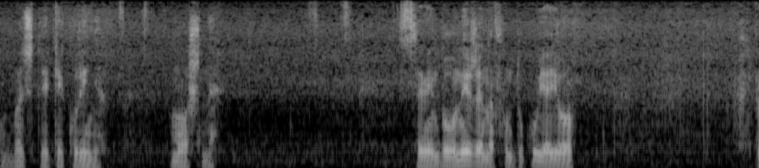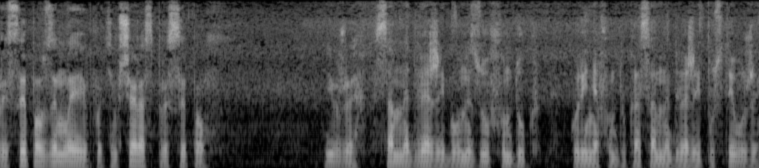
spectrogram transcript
Бачите, яке коріння мощне. Це він був ниже на фундуку, я його присипав землею, потім ще раз присипав. І вже сам медвежий, бо внизу фундук, коріння фундука, сам медвежий пустив уже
